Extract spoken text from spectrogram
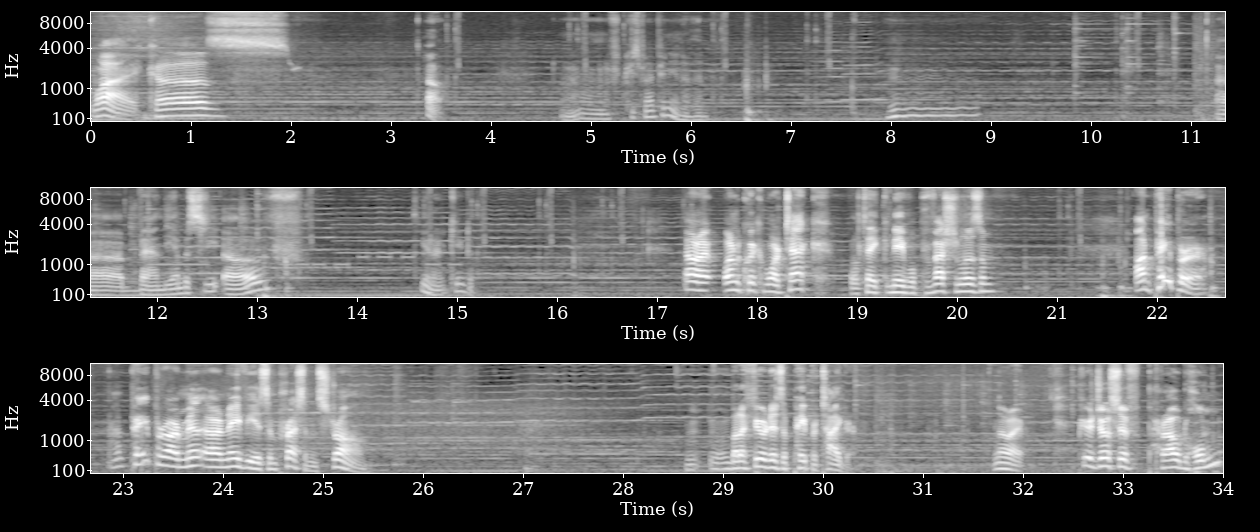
Why? Because... Oh. I'm going to decrease my opinion of them. Uh, ban the embassy of the United Kingdom. Alright, one quick more tech. We'll take naval professionalism. On paper, on paper our, our navy is impressive and strong. But I fear it is a paper tiger. Alright. Pierre Joseph Proudhon.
